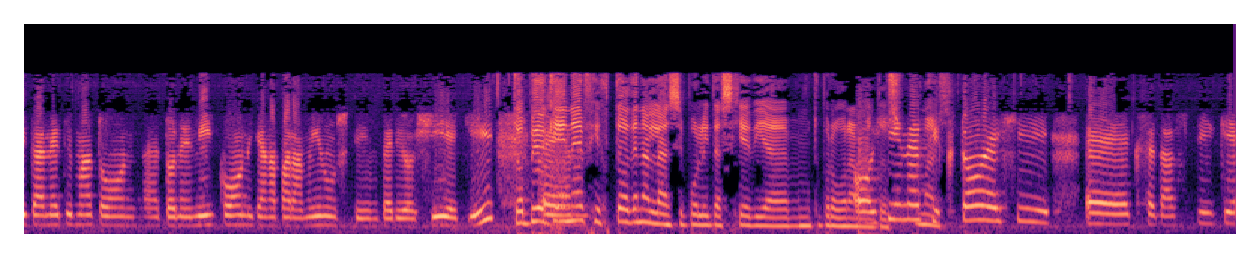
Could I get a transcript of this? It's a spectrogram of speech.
ήταν έτοιμα των, ε, των ενίκων για να παραμείνουν στην περιοχή εκεί. Το οποίο και ε, είναι εφικτό, δεν αλλάζει πολύ τα σχέδια του προγράμματος. Όχι, είναι εφικτό, έχει ε, εξεταστεί και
